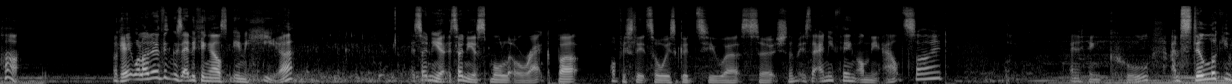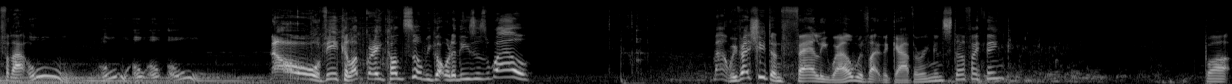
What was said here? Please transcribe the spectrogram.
Huh. Okay, well, I don't think there's anything else in here. It's only a, it's only a small little wreck, but obviously it's always good to uh, search them. Is there anything on the outside? Anything cool? I'm still looking for that. Ooh, ooh, oh, oh, oh. No, vehicle upgrade console. We got one of these as well. Man, we've actually done fairly well with like the gathering and stuff, I think. But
